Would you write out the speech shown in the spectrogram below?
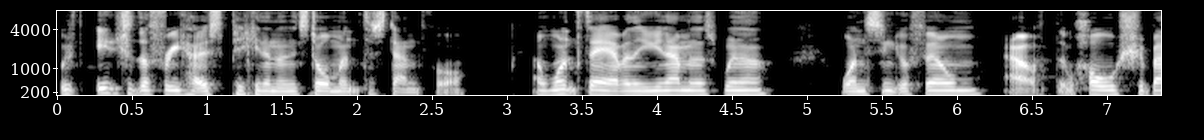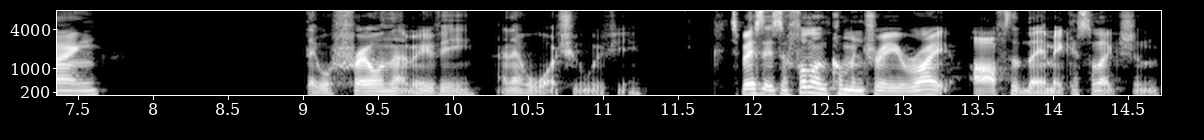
with each of the three hosts picking an installment to stand for. And once they have a unanimous winner, one single film out of the whole shebang, they will throw on that movie and they will watch it with you. So basically, it's a full-on commentary right after they make a selection.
